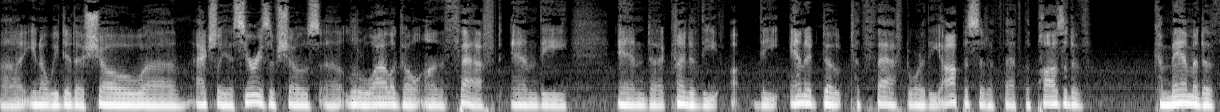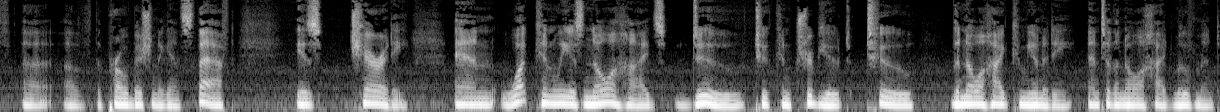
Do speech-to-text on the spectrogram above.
Uh, you know, we did a show, uh, actually a series of shows uh, a little while ago on theft and the and uh, kind of the uh, the antidote to theft or the opposite of theft, the positive commandment of uh, of the prohibition against theft is charity. And what can we as Noahides do to contribute to the Noahide community and to the Noahide movement?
